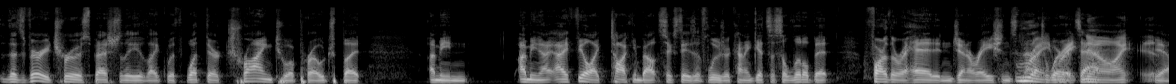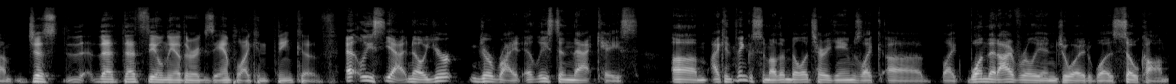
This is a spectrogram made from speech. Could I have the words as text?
that's very true, especially like with what they're trying to approach. But I mean, I mean, I, I feel like talking about Six Days at Fallujah kind of gets us a little bit farther ahead in generations than that to where it's at. No, I Yeah. just th- that that's the only other example I can think of. At least, yeah, no, you're you're right. At least in that case, um, I can think of some other military games like uh, like one that I've really enjoyed was SOCOM.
